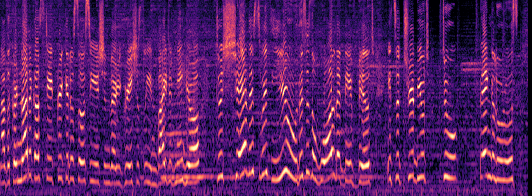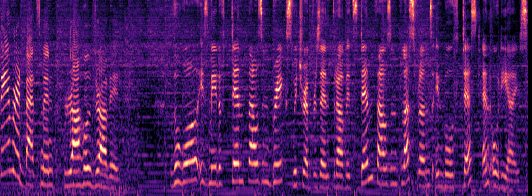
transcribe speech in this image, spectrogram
Now the Karnataka State Cricket Association very graciously invited me here to share this with you. This is a wall that they've built. It's a tribute to Bengaluru's favorite batsman Rahul Dravid. The wall is made of 10,000 bricks which represent Dravid's 10,000 plus runs in both Test and ODIs.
